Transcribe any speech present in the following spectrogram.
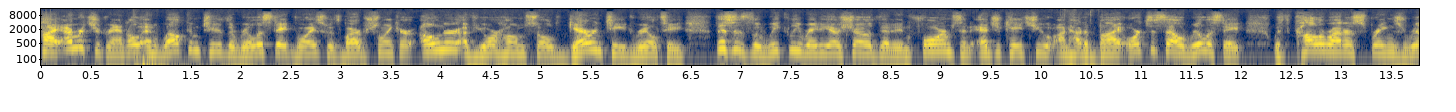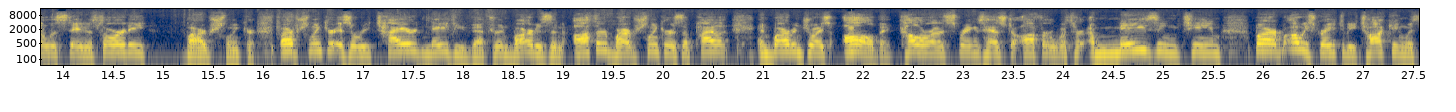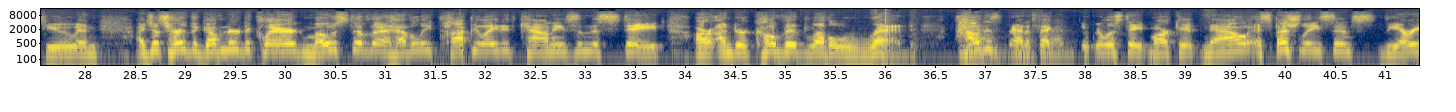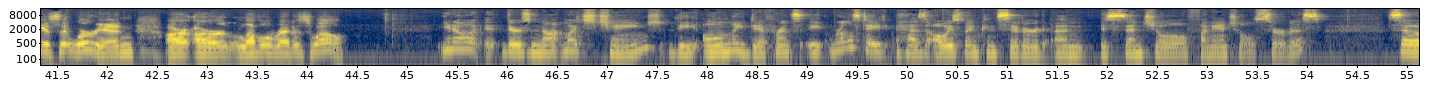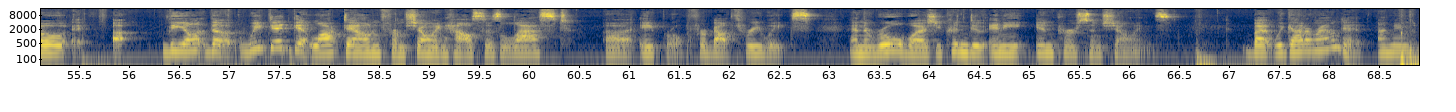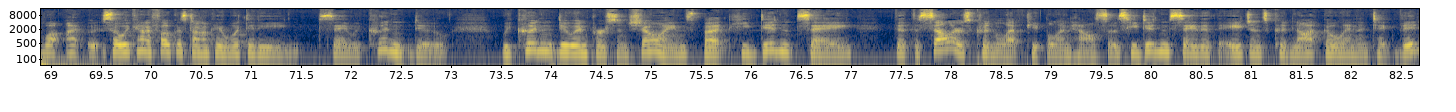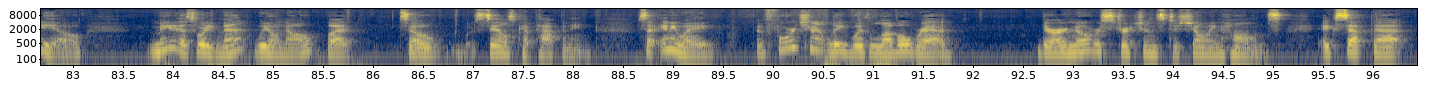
Hi, I'm Richard Randall, and welcome to the Real Estate Voice with Barb Schlinker, owner of Your Home Sold Guaranteed Realty. This is the weekly radio show that informs and educates you on how to buy or to sell real estate with Colorado Springs Real Estate Authority, Barb Schlinker. Barb Schlinker is a retired Navy veteran. Barb is an author. Barb Schlinker is a pilot. And Barb enjoys all that Colorado Springs has to offer with her amazing team. Barb, always great to be talking with you. And I just heard the governor declared most of the heavily populated counties in the state are under COVID level red. How yeah, does that affect the real estate market now, especially since the areas that we're in are, are level red as well? You know, it, there's not much change. The only difference, it, real estate has always been considered an essential financial service. So, uh, the the we did get locked down from showing houses last uh, April for about three weeks, and the rule was you couldn't do any in-person showings. But we got around it. I mean, well, I, so we kind of focused on okay, what did he say we couldn't do? We couldn't do in person showings, but he didn't say that the sellers couldn't let people in houses. He didn't say that the agents could not go in and take video. Maybe that's what he meant. We don't know. But so sales kept happening. So, anyway, fortunately, with Level Red, there are no restrictions to showing homes, except that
